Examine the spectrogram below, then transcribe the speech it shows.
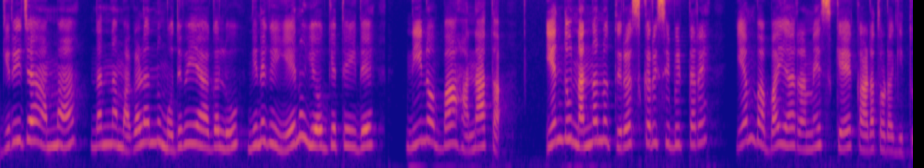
ಗಿರಿಜಾ ಅಮ್ಮ, ನನ್ನ ಮಗಳನ್ನು ಮದುವೆಯಾಗಲು ನಿನಗೆ ಏನು ಯೋಗ್ಯತೆ ಇದೆ? ನೀನೊಬ್ಬ ಅನಾಥ ಎಂದು ನನ್ನನ್ನು ತಿರಸ್ಕರಿಸಿಬಿಟ್ಟರೆ ಎಂಬ ಭಯ ರಮೇಶ್ಗೆ ಕಾಡತೊಡಗಿತು.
